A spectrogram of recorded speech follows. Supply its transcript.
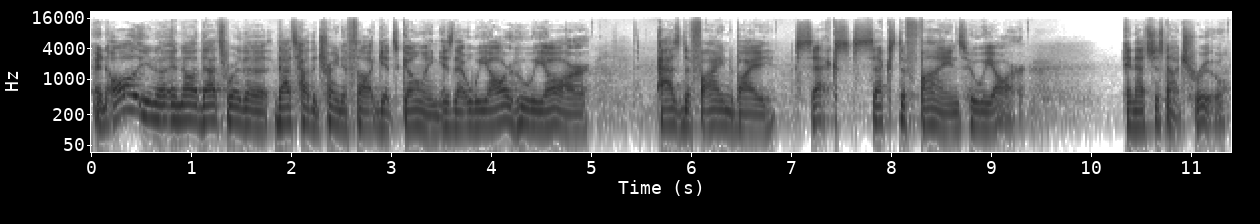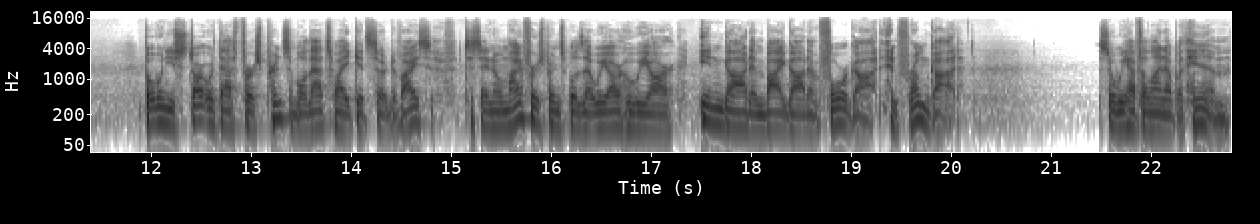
and all you know and all that's where the that's how the train of thought gets going is that we are who we are as defined by sex. Sex defines who we are. And that's just not true but when you start with that first principle, that's why it gets so divisive. To say, no, my first principle is that we are who we are in God and by God and for God and from God. So we have to line up with Him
